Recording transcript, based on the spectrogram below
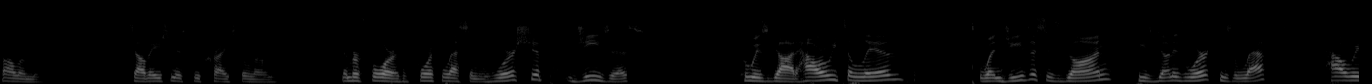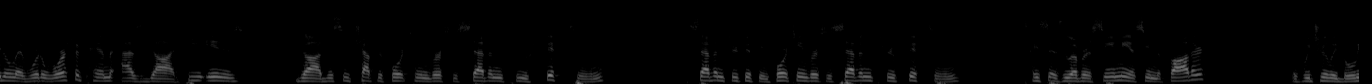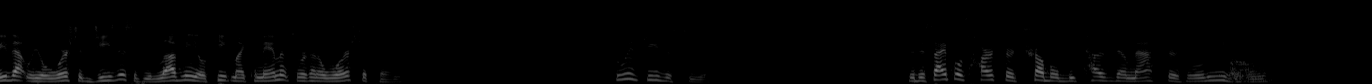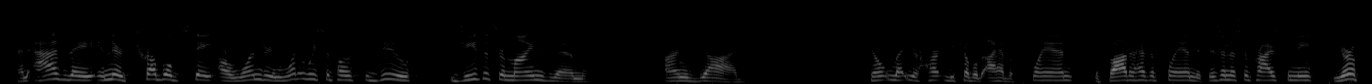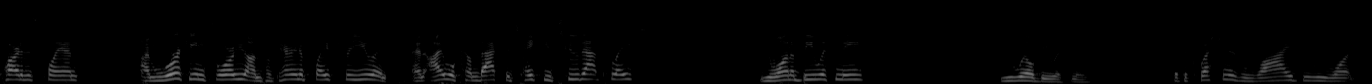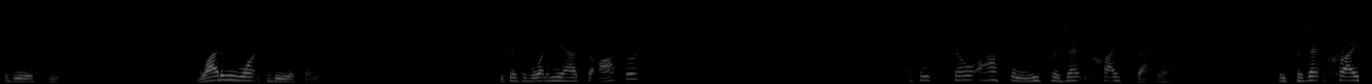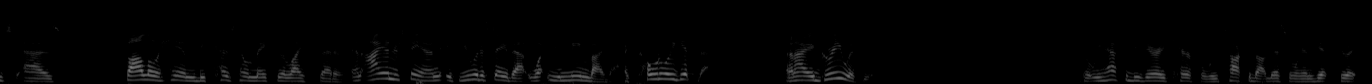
Follow me. Salvation is through Christ alone. Number four, the fourth lesson worship Jesus, who is God. How are we to live when Jesus is gone? He's done his work, he's left. How are we to live? We're to worship him as God. He is God. This is chapter 14, verses 7 through 15. 7 through 15. 14 verses 7 through 15. He says, Whoever has seen me has seen the Father. If we truly believe that, we will worship Jesus. If you love me, you'll keep my commandments. We're going to worship him. Who is Jesus to you? The disciples' hearts are troubled because their master is leaving. And as they, in their troubled state, are wondering, what are we supposed to do? Jesus reminds them, I'm God. Don't let your heart be troubled. I have a plan. The Father has a plan. This isn't a surprise to me. You're a part of this plan. I'm working for you. I'm preparing a place for you, and, and I will come back to take you to that place. You want to be with me? You will be with me. But the question is, why do we want to be with Jesus? Why do we want to be with him? Because of what he has to offer? I think so often we present Christ that way. We present Christ as follow him because he'll make your life better. And I understand if you were to say that, what you mean by that. I totally get that. And I agree with you. But we have to be very careful. We talked about this, and we're going to get to it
